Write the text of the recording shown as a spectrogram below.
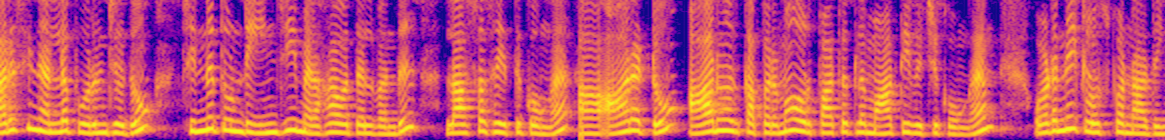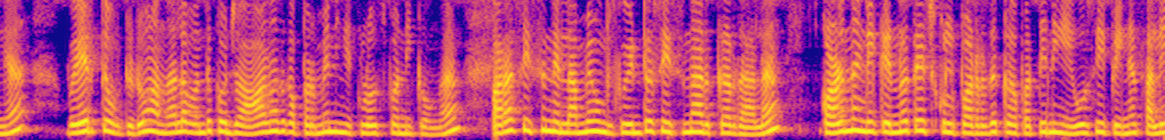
அரிசி நல்லா பொரிஞ்சதும் சின்ன துண்டு இஞ்சி மிளகாவத்தல் வந்து லாஸ்ட்டாக சேர்த்துக்கோங்க. ஆறட்டும். ஆறுனதுக்கு அப்புறமா ஒரு பாத்திரத்தில் மாற்றி வச்சுக்கோங்க. உடனே க்ளோஸ் பண்ணாதீங்க. வேர்த்து விட்டுடும். அதனால் வந்து கொஞ்சம் ஆறுனதுக்கு அப்புறமே நீங்கள் க்ளோஸ் பண்ணிக்கோங்க. வர சீசன் எல்லாமே உங்களுக்கு வின்டர் சீசனாக இருக்கிறதால குழந்தைங்களுக்கு என்ன தேய்ச்சி குளிப்பாடுறதுக்கு பற்றி நீங்கள் யோசிப்பீங்க. சளி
